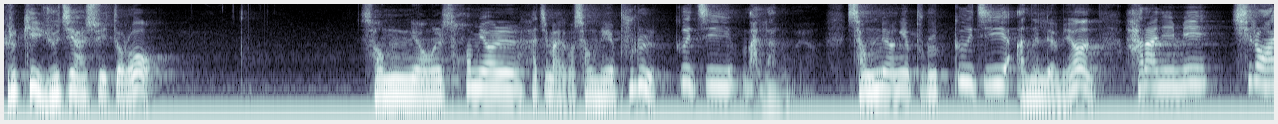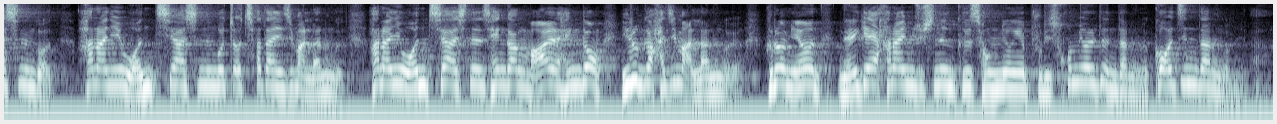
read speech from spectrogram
그렇게 유지할 수 있도록 성령을 소멸하지 말고 성령의 불을 끄지 말라는 거예요. 성령의 불을 끄지 않으려면 하나님이 싫어하시는 것, 하나님 원치 하시는 것 쫓아다니지 말라는 것, 하나님 원치 하시는 생각, 말, 행동 이런 거 하지 말라는 거예요. 그러면 내게 하나님 주시는 그 성령의 불이 소멸된다는 거예요. 꺼진다는 겁니다.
